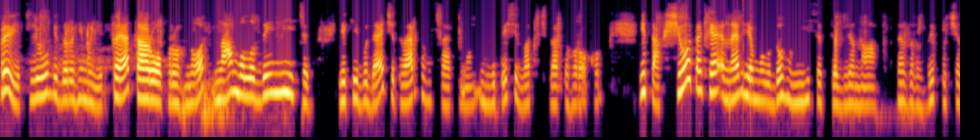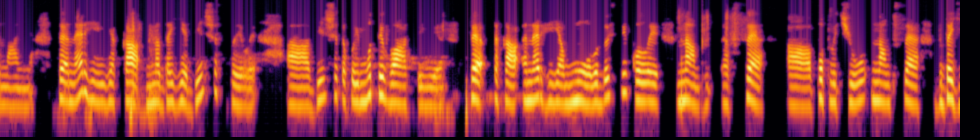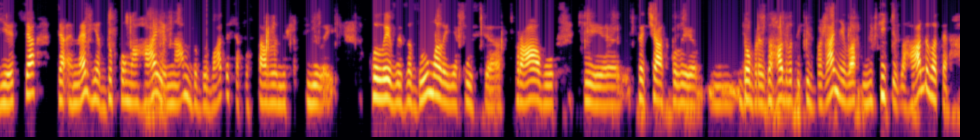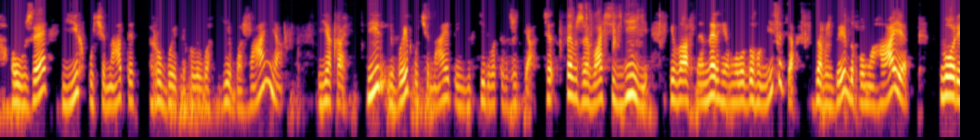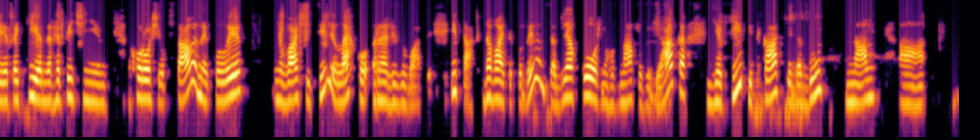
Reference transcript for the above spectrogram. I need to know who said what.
Speaker 1: Привіт, любі, дорогі мої! Це таро прогноз на молодий місяць, який буде 4 серпня 2024 року. І так, що таке енергія молодого місяця для нас? Це завжди починання. Це енергія, яка надає більше сили, більше такої мотивації. Це така енергія молодості, коли нам е, все по плечу, нам все вдається, ця енергія допомагає нам добиватися поставлених цілей. Коли ви задумали якусь е, справу, чи це час, коли добре загадувати якісь бажання, і власне не тільки загадувати, а вже їх починати робити. Коли у вас є бажання, якась ціль, і ви починаєте її втілювати в життя. Це- вже ваші дії. І власне енергія молодого місяця завжди допомагає, створює такі енергетичні хороші обставини, коли ваші цілі легко реалізувати. І так, давайте подивимося для кожного знаку зодіака, які підказки дадуть нам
